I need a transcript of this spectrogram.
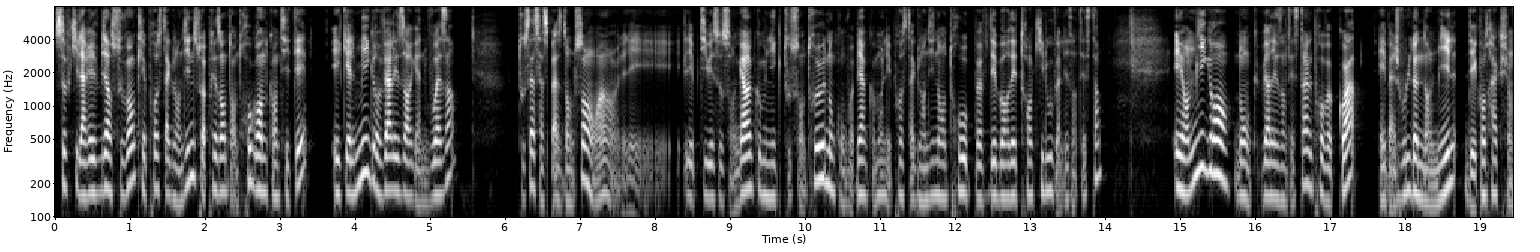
Sauf qu'il arrive bien souvent que les prostaglandines soient présentes en trop grande quantité et qu'elles migrent vers les organes voisins. Tout ça, ça se passe dans le sang. Hein. Les, petits vaisseaux sanguins communiquent tous entre eux, donc on voit bien comment les prostaglandines en trop peuvent déborder tranquillou vers les intestins. Et en migrant donc vers les intestins, elle provoque quoi? Eh ben, je vous le donne dans le mille, des contractions.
